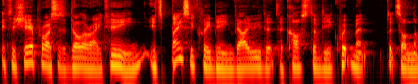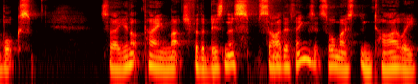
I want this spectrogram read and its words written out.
If the share price is $1.18, it's basically being valued at the cost of the equipment that's on the books. So you're not paying much for the business side of things. It's almost entirely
